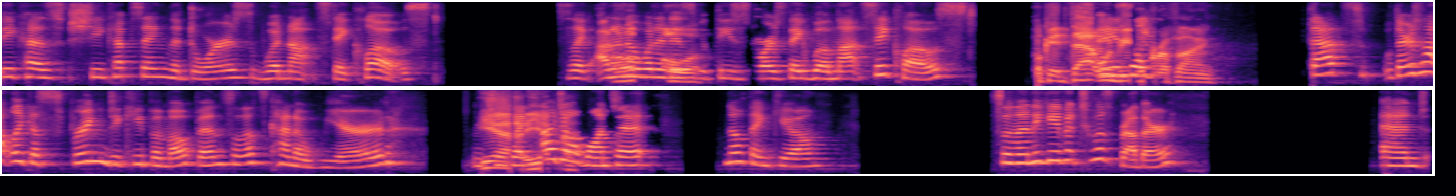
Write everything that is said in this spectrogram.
because she kept saying the doors would not stay closed. It's like, I don't know what it is Oh. with these doors. They will not stay closed. Okay, that And would be like- horrifying. That's there's not like a spring to keep them open, so that's kind of weird. And Yeah, she's like, yeah. I don't want it. No, thank you. So then he gave it to his brother, And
